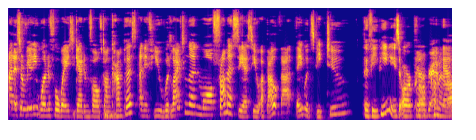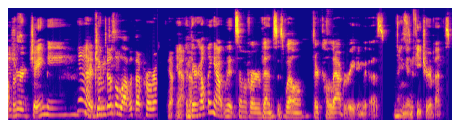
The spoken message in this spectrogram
And it's a really wonderful way to get involved on Mhm. campus. And if you would like to learn more from SCSU about that, they would speak to The VPs or program come in the manager Jamie. Yeah, Jamie does a lot with that program. Yeah. Yeah. And they're helping out with some of our events as well. They're collaborating with us Nice. in future events.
